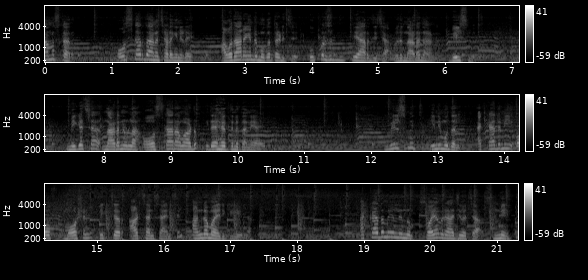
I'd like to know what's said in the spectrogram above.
നമസ്കാരം. ഓസ്കാർ ദാന ചടങ്ങിനിടെ അവതാരകന്റെ മുഖത്തടിച്ച് കുപ്രസിദ്ധി ആർജിച്ച ഒരു നടനാണ് വിൽ സ്മിത്ത്. മികച്ച നടനുള്ള ഓസ്കാർ അവാർഡും ഇദ്ദേഹത്തിന് തന്നെയായിരുന്നു. വിൽ സ്മിത്ത് ഇനി മുതൽ Academy of Motion Picture Arts and സയൻസിൽ അംഗമായിരിക്കുകയില്ല. അക്കാദമിയിൽ നിന്നും സ്വയം രാജിവെച്ച സ്മിത്ത്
